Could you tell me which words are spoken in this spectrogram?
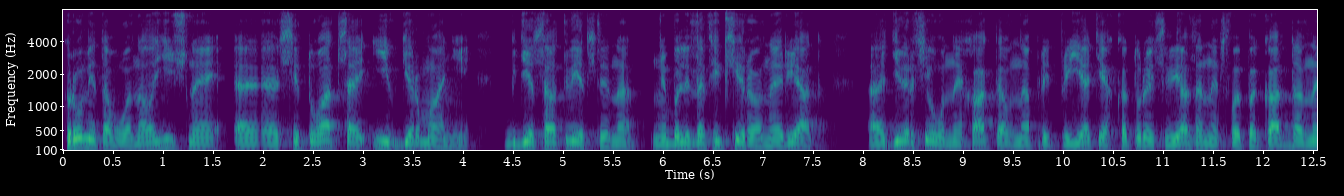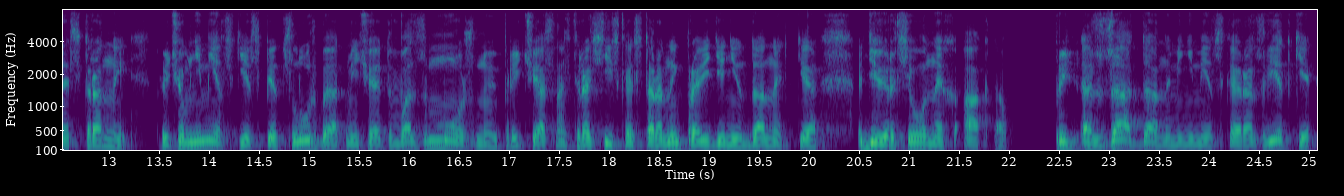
Кроме того, аналогичная ситуация и в Германии, где, соответственно, были зафиксированы ряд Э, диверсионных актов на предприятиях, которые связаны с ВПК данной страны. Причем немецкие спецслужбы отмечают возможную причастность российской стороны к проведению данных диверсионных актов. За данными немецкой разведки,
